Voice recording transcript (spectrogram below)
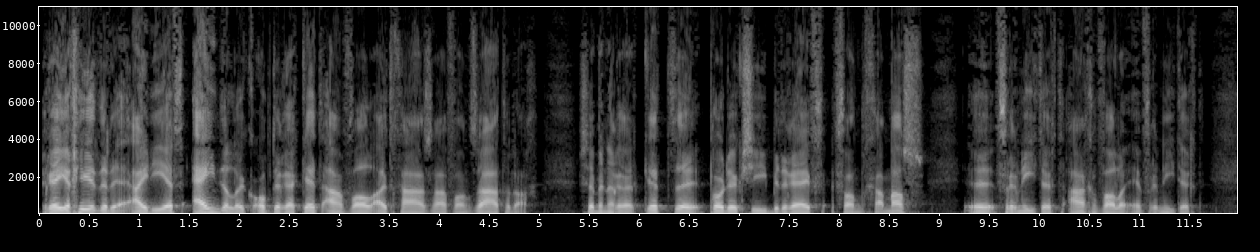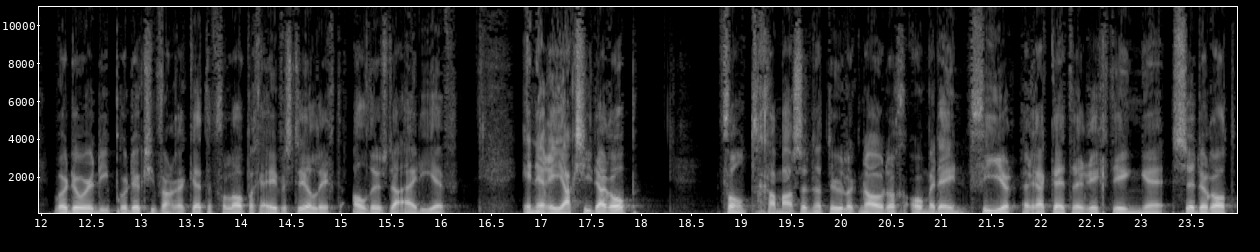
reageerde de IDF eindelijk op de raketaanval uit Gaza van zaterdag. Ze hebben een raketproductiebedrijf van Hamas eh, vernietigd, aangevallen en vernietigd, waardoor die productie van raketten voorlopig even stil ligt, al dus de IDF. In een reactie daarop vond Hamas het natuurlijk nodig om meteen vier raketten richting uh, Sederot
